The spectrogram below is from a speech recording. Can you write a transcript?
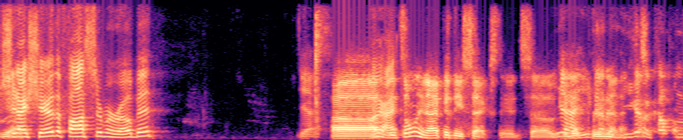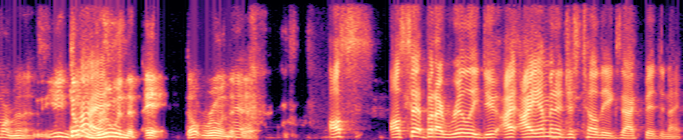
should I share the Foster Moreau bid? Yes. Uh, right. It's only nine fifty six, dude. So yeah, give it you three got minutes. you got a couple more minutes. You don't All right. ruin the bit. Don't ruin the Yeah. bit. I'll s- I'll set, but I really do. I, I am gonna just tell the exact bid tonight,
